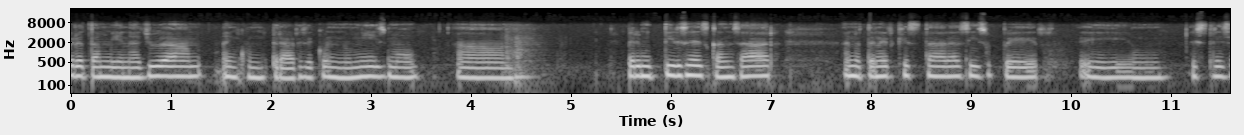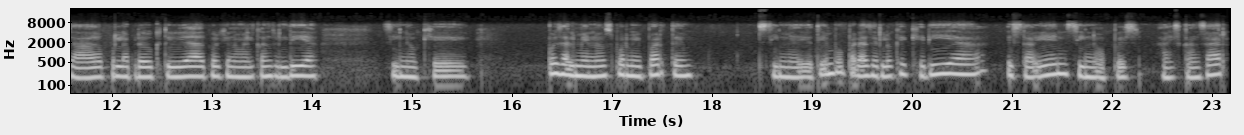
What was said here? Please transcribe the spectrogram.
pero también ayuda a encontrarse con uno mismo, a permitirse descansar, a no tener que estar así súper eh, estresado por la productividad porque no me alcanzó el día, sino que pues al menos por mi parte, si me dio tiempo para hacer lo que quería, está bien, si no, pues a descansar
